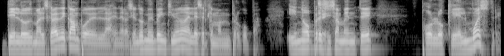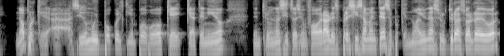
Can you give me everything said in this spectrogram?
De los mariscales de campo de la generación 2021, él es el que más me preocupa. Y no precisamente por lo que él muestre, ¿no? Porque ha, sido muy poco el tiempo de juego que, ha tenido dentro de una situación favorable. Es precisamente eso, porque no hay una estructura a su alrededor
